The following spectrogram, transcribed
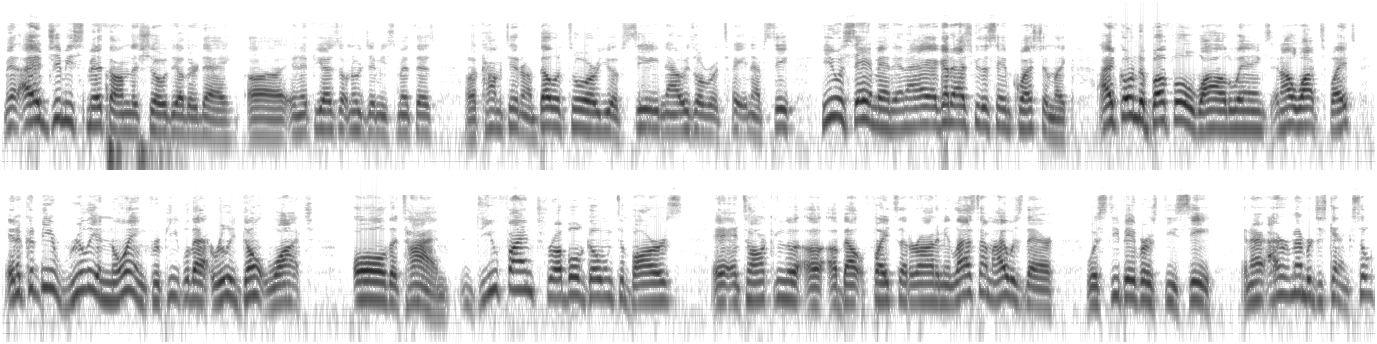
Man, I had Jimmy Smith on the show the other day, uh, and if you guys don't know who Jimmy Smith is, a commentator on Bellator, UFC. Now he's over at Titan FC. He was saying, man, and I, I got to ask you the same question. Like, I've gone to Buffalo Wild Wings, and I'll watch fights, and it could be really annoying for people that really don't watch all the time. Do you find trouble going to bars and, and talking uh, about fights that are on? I mean, last time I was there, was Stipe versus DC, and I, I remember just getting so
